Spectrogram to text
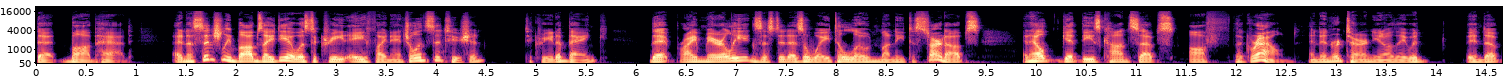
that Bob had. And essentially, Bob's idea was to create a financial institution, to create a bank that primarily existed as a way to loan money to startups and help get these concepts off the ground. And in return, you know, they would end up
